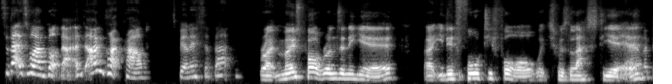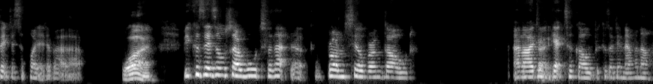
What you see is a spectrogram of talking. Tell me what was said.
So that's why I've got that. And I'm quite proud, to be honest, of that. Right, most park runs in a year. Uh, you did 44, which was last year. Yeah. year. I'm a bit disappointed about that. Why? Because there's also awards for that, look, bronze, silver, and gold. And I didn't get to gold because I didn't have enough.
